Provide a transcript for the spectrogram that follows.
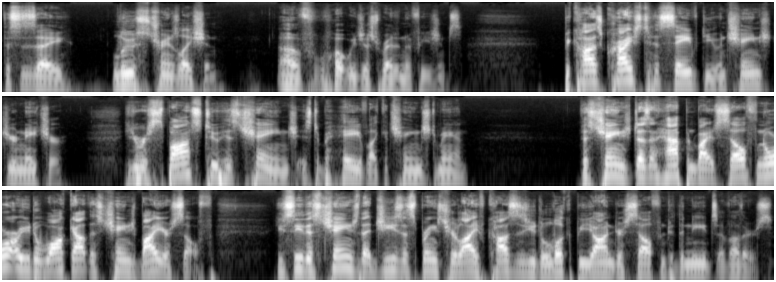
This is a loose translation of what we just read in Ephesians. Because Christ has saved you and changed your nature, your response to his change is to behave like a changed man. This change doesn't happen by itself, nor are you to walk out this change by yourself. You see, this change that Jesus brings to your life causes you to look beyond yourself and to the needs of others.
